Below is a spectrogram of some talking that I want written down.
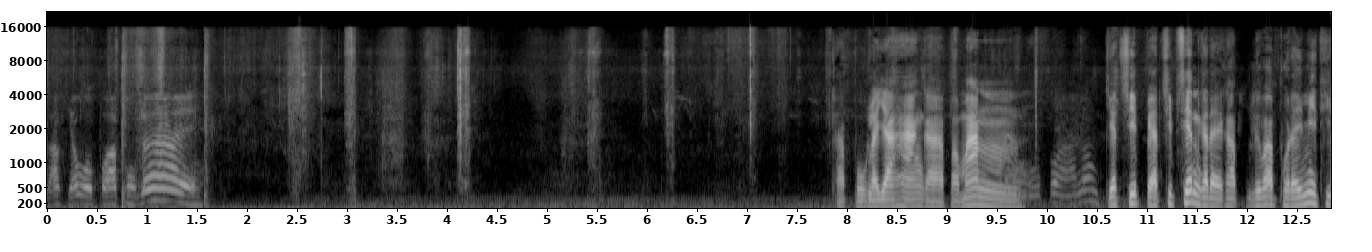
สาวเขียวโอปอปลูกเลยครับปลูกระยะห่างกับประมาณเจ็ดสิบแปดสิบเซนก็ได้ครับ หรือว่าผู้ใดมีที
